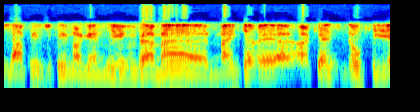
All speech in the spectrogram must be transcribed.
l'emprise du crime organisé. Vraiment, euh, même qu'il y avait un casino qui,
